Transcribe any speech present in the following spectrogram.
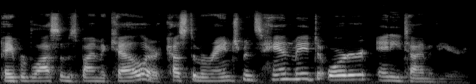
Paper Blossoms by Michal are custom arrangements handmade to order any time of year.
